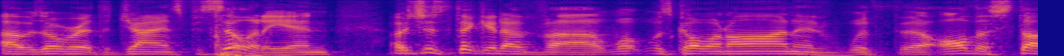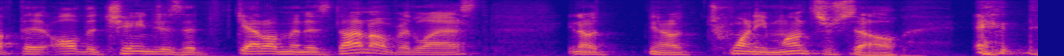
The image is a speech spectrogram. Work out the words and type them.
I was over at the Giants facility, and I was just thinking of uh, what was going on and with uh, all the stuff that all the changes that Gettleman has done over the last, you know, you know, twenty months or so, and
